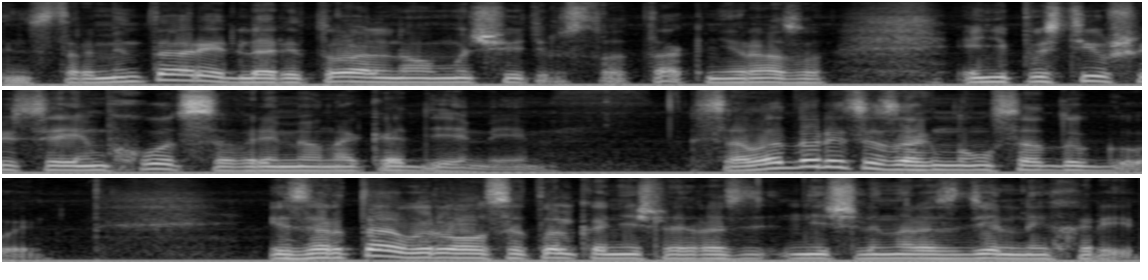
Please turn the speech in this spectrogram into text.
Инструментарий для ритуального мучительства, так ни разу и не пустившийся им ход со времен Академии. Саладорец изогнулся дугой. Изо рта вырвался только нечленораздельный хрип.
